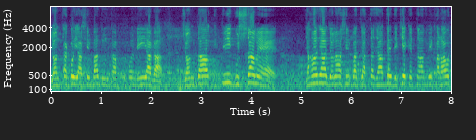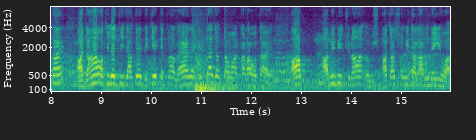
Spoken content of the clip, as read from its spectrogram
जनता कोई आशीर्वाद उनका ऊपर नहीं आगा। जनता इतनी गुस्सा में है। जहाँ जहाँ जन आशीर्वाद यात्रा जाते हैं, देखिए कितना आदमी खड़ा होता है। और जहाँ अखिलेश जी जाते हैं, देखिए कितना लहर है, कितना जनता वहाँ खड़ा होता है। आप अभी भी चुनाव, आचार संहिता लागू नहीं हुआ।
